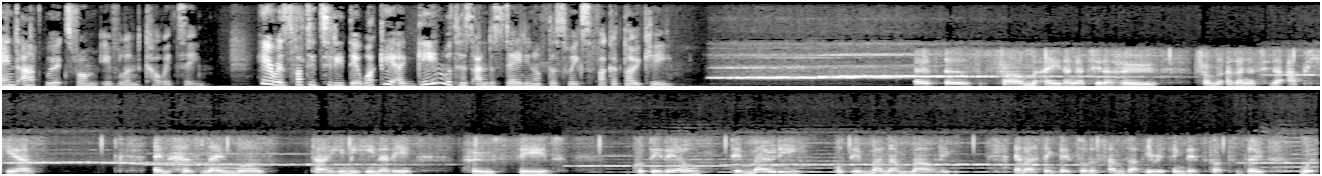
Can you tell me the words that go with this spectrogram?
and artworks from Evelyn Kaweti. Here is Whatitiri Te Wake again with his understanding of this week's whakatauki. It is from a rangatira who, from a rangatira up here, and his name was Tā Himi Henare, who said, Ko te reo, te Māori, o te mana Māori. And I think that sort of sums up everything that's got to do with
